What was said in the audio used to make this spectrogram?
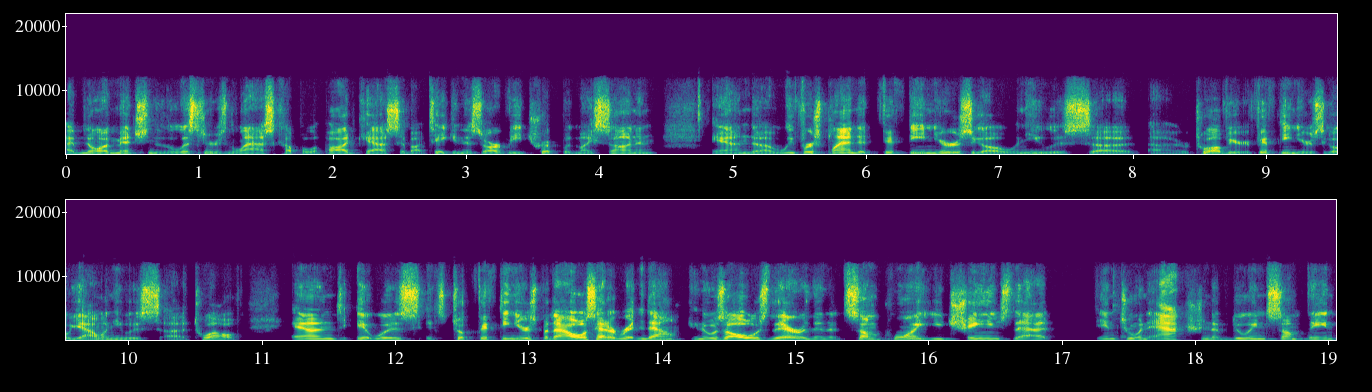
I know I mentioned to the listeners in the last couple of podcasts about taking this RV trip with my son, and and uh, we first planned it 15 years ago when he was uh, uh, or 12 years, 15 years ago, yeah, when he was uh, 12, and it was it took 15 years, but I always had it written down, and it was always there. And then at some point, you change that into an action of doing something.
